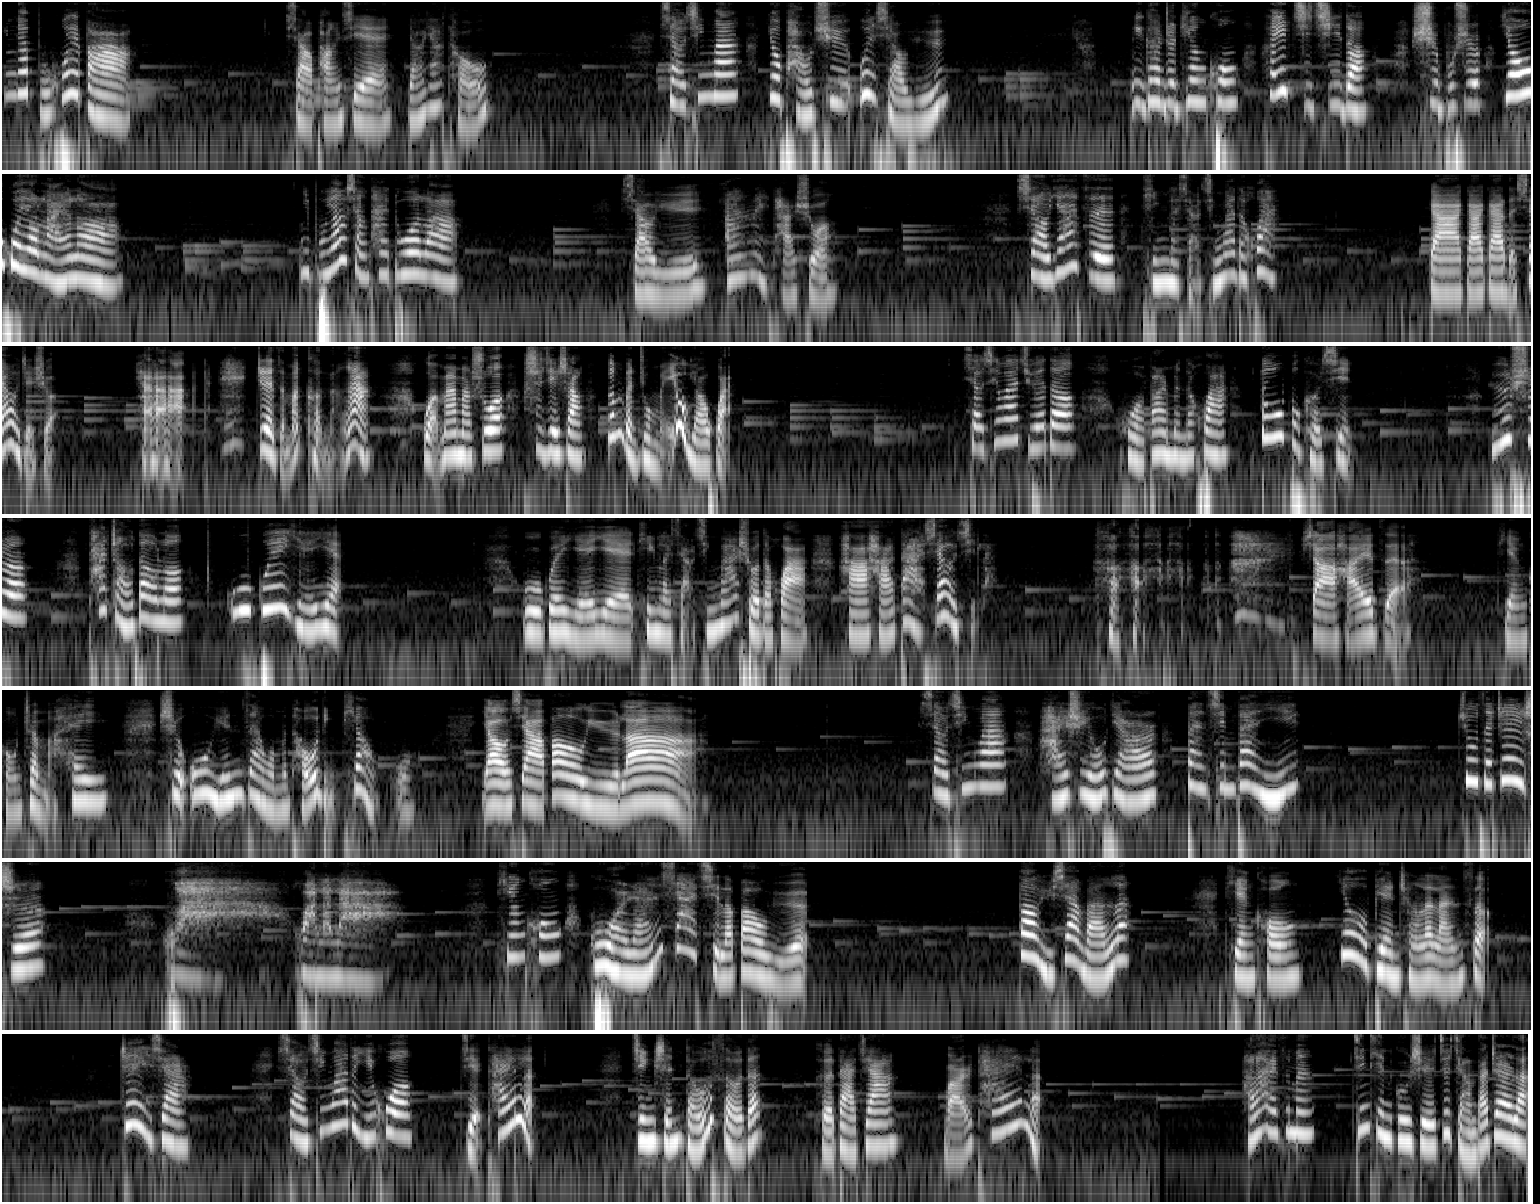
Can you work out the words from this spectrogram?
应该不会吧。”小螃蟹摇摇头。小青蛙又跑去问小鱼：“你看这天空黑漆漆的，是不是妖怪要来了？”你不要想太多了，小鱼安慰他说。小鸭子听了小青蛙的话，嘎嘎嘎的笑着说：“哈哈哈，这怎么可能啊？我妈妈说世界上根本就没有妖怪。”小青蛙觉得伙伴们的话都不可信，于是他找到了。乌龟爷爷，乌龟爷爷听了小青蛙说的话，哈哈大笑起来。哈哈哈哈哈！傻孩子，天空这么黑，是乌云在我们头顶跳舞，要下暴雨啦。小青蛙还是有点儿半信半疑。就在这时。哗，哗啦啦，天空果然下起了暴雨。暴雨下完了，天空又变成了蓝色。这下，小青蛙的疑惑解开了，精神抖擞的和大家玩开了。好了，孩子们，今天的故事就讲到这儿了。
